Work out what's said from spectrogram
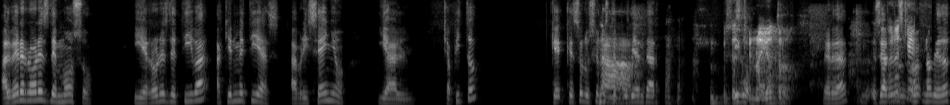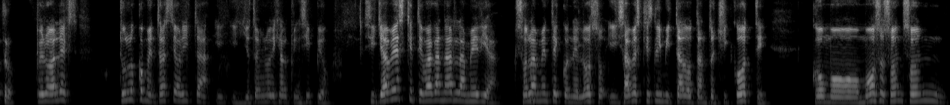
al ver errores de Mozo y errores de Tiva, ¿a quién metías? ¿A Briseño y al Chapito? ¿Qué, qué soluciones no. te podían dar? Pues Digo, es que no hay otro. ¿Verdad? O sea, pero no, es que, no, no había otro. Pero Alex, tú lo comentaste ahorita y, y yo también lo dije al principio si ya ves que te va a ganar la media solamente con el oso y sabes que es limitado, tanto Chicote como Mozo son, son,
